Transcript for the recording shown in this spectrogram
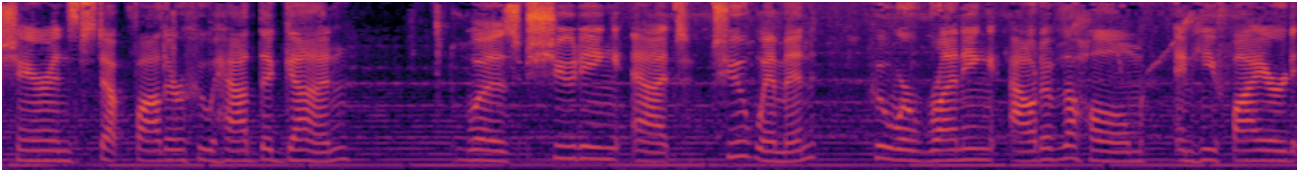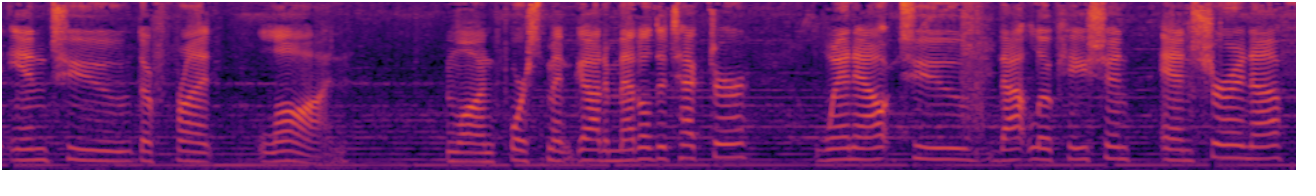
Sharon's stepfather, who had the gun, was shooting at two women who were running out of the home, and he fired into the front lawn. Law enforcement got a metal detector, went out to that location, and sure enough,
